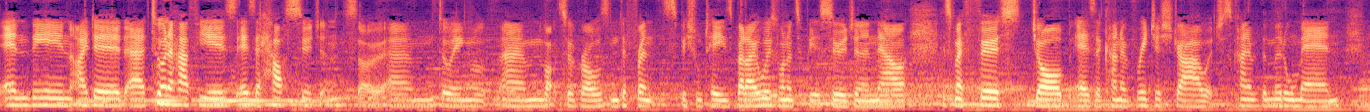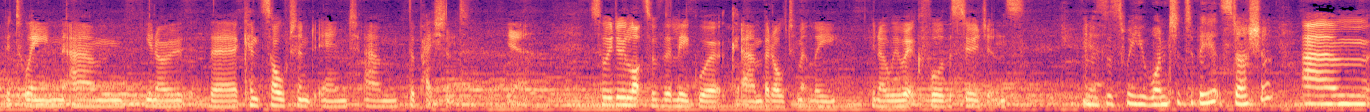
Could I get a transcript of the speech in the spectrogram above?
and then I did uh, two and a half years as a house surgeon, so um, doing um, lots of roles in different specialties. But I always wanted to be a surgeon, and now it's my first job as a kind of registrar, which is kind of the middleman between um, you know the consultant and um, the patient. Yeah. So we do lots of the leg work, um, but ultimately, you know, we work for the surgeons. And is this where you wanted to be at Starship? Um,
